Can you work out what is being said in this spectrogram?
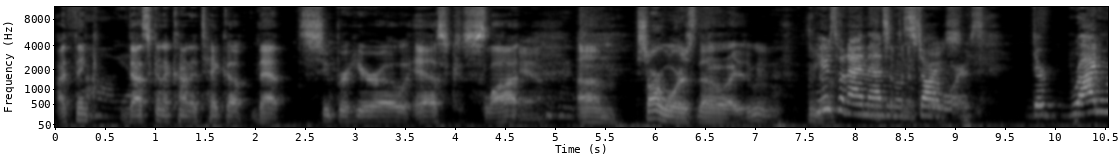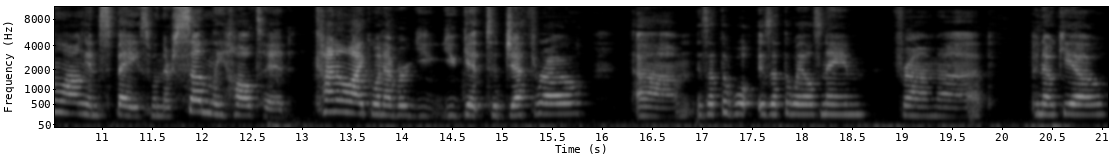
I think Oh, yeah. that's going to kind of take up that superhero esque slot. Yeah. Mhm. Um, Star Wars though, I, Here's knows? what I imagine something with Star. Wars. They're riding along in space when they're suddenly halted. Kind of like whenever you, you get to Jethro. Um, is that the is that the whale's name from uh, Pinocchio?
